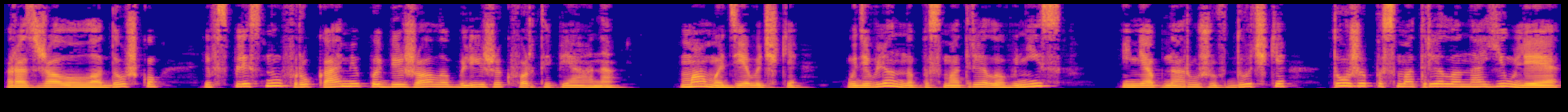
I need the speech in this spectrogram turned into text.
разжала ладошку и, всплеснув руками, побежала ближе к фортепиано. Мама девочки удивленно посмотрела вниз и, не обнаружив дочки, тоже посмотрела на Юлия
